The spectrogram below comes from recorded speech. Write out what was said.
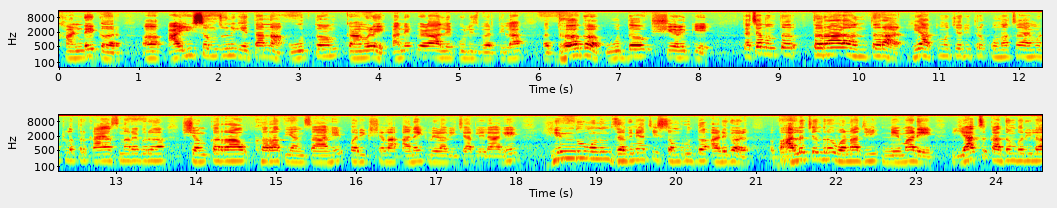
खांडेकर आई समजून घेताना उत्तम कांबळे अनेक वेळा आले पोलीस भरतीला. धग उद्धव शेळके. त्याच्यानंतर तराळ अंतराळ. हे आत्मचरित्र कोणाचं आहे म्हटलं तर काय असणार आहे बरं? शंकरराव खरात यांचं आहे. परीक्षेला अनेक वेळा विचारलेलं आहे. हिंदू म्हणून जगण्याची समृद्ध आडगळ भालचंद्र वनाजी नेमाडे याच कादंबरीला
